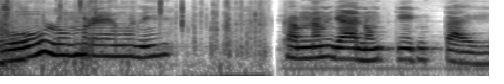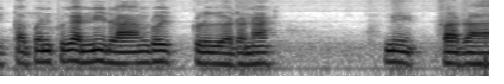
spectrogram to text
โอ้ลมแรงวันนี้ทำน้ำยาขนมจีนไก่กับเพื่อนๆนี่ล้างด้วยเกลือแล้วนะ นี่ปลาร้า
